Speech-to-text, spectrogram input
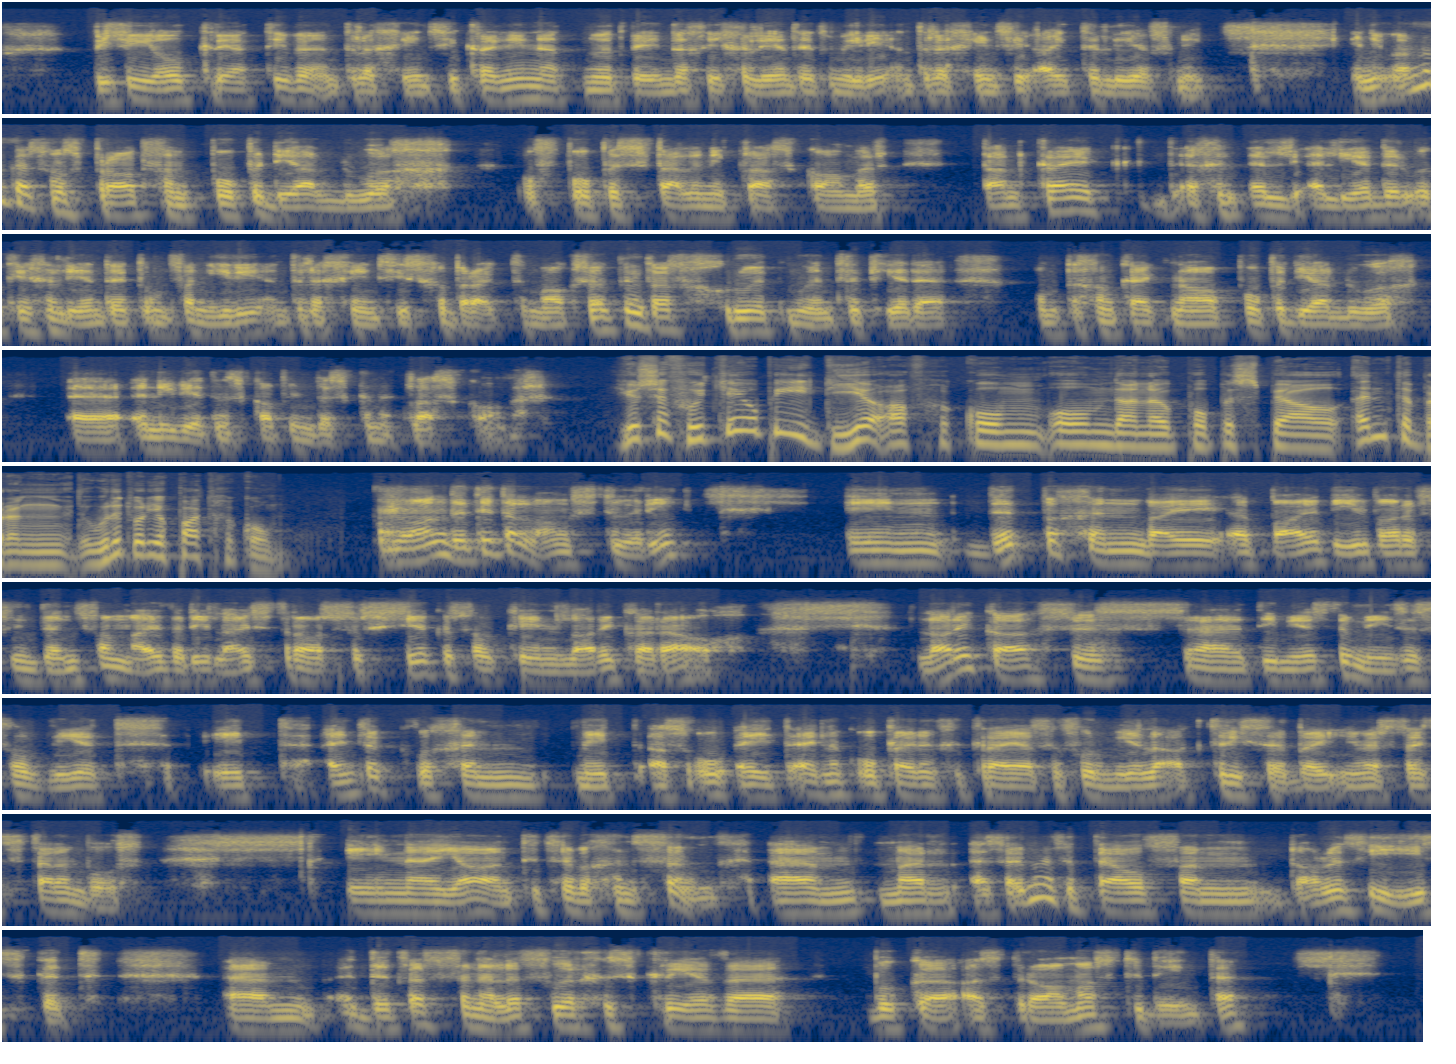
visueel kreatiewe intelligensie kry nie noodwendig die geleentheid om hierdie intelligensie uit te leef nie. En die oomblik as ons praat van poppedialoog of poppespel in die klaskamer, dan kry ek 'n leerder ook die geleentheid om van hierdie intelligensies gebruik te maak. So ek dink daar's groot moontlikhede om te gaan kyk na poppedialoog uh, in die wetenskap en wiskunde klaskamer. Josef, hoe het jy op die idee afgekom om dan nou poppespel in te bring? Hoe het dit oor jou pad gekom? Johan, dit het 'n lang storie. En dit begin by 'n baie dierbare vriendin van my wat die luisteraars verseker sal ken, Larika Raug. Larika, soos uh, die meeste mense sal weet, het eintlik begin met as het eintlik opleiding gekry as 'n formele aktrise by Universiteit Stellenbosch. En uh, ja, en dit het begin sing. Ehm um, maar as hy my vertel van Dorothy Heathcote Ehm um, dit was van hulle voorgeskrewe boeke as drama studente.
